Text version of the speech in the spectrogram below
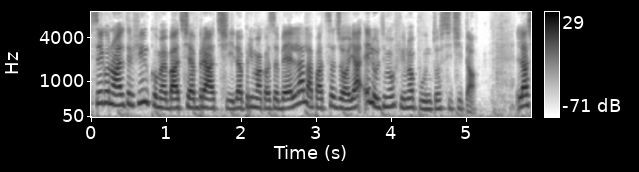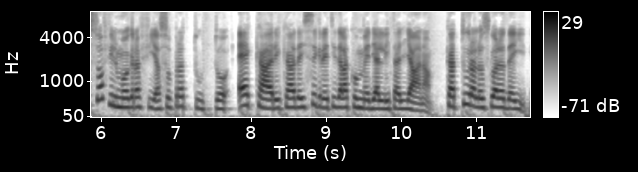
Seguono altri film come Baci e abbracci, La prima cosa bella, La pazza gioia e l'ultimo film appunto Siccità. La sua filmografia soprattutto è carica dei segreti della commedia all'italiana, cattura lo sguardo dei-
